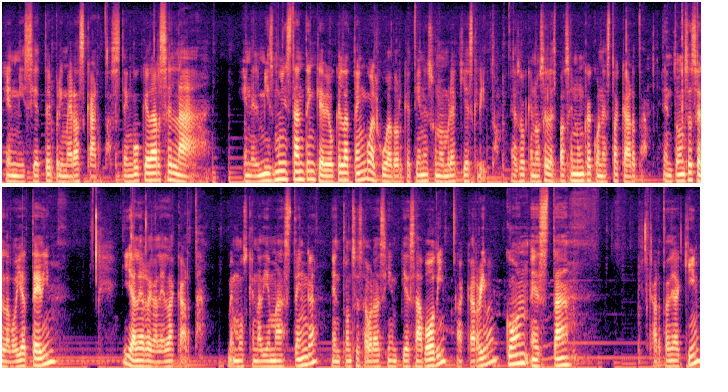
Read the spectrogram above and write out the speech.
en mis 7 primeras cartas. Tengo que dársela en el mismo instante en que veo que la tengo al jugador que tiene su nombre aquí escrito. Eso que no se les pase nunca con esta carta. Entonces se la doy a Teddy y ya le regalé la carta vemos que nadie más tenga. Entonces ahora sí empieza Body acá arriba con esta carta de aquí.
